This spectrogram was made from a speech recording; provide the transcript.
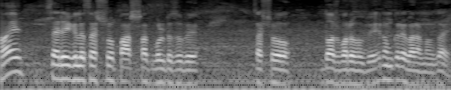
হয়, চারে গেলে চারশো পাঁচ, সাত ভোল্টেজ হবে। চারশো দশ বারো হবে, এরকম করে বাড়ানো যায়।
